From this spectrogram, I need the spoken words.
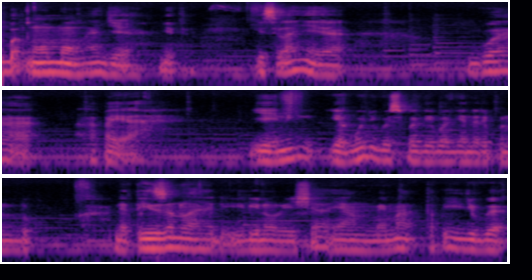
coba ngomong aja gitu. Istilahnya ya gue apa ya ya ini ya gue juga sebagai bagian dari penduduk netizen lah di, di Indonesia yang memang tapi juga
